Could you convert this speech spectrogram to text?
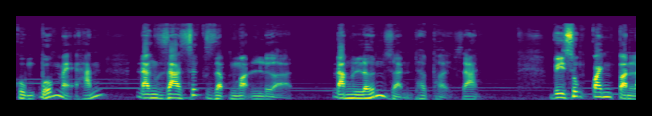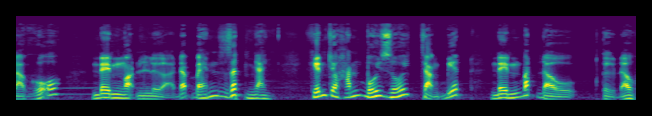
cùng bố mẹ hắn đang ra sức dập ngọn lửa đang lớn dần theo thời gian. Vì xung quanh toàn là gỗ nên ngọn lửa đã bén rất nhanh, khiến cho hắn bối rối chẳng biết nên bắt đầu từ đâu.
